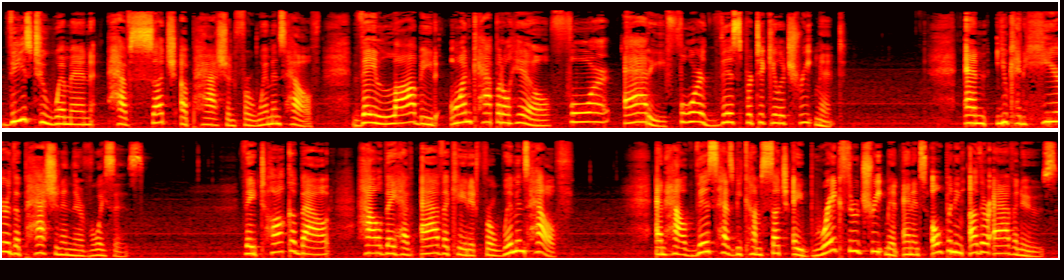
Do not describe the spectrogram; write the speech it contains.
These two women have such a passion for women's health. They lobbied on Capitol Hill for Addyi, for this particular treatment. And you can hear the passion in their voices. they talk about how they have advocated for women's health and how this has become such a breakthrough treatment and it's opening other avenues.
